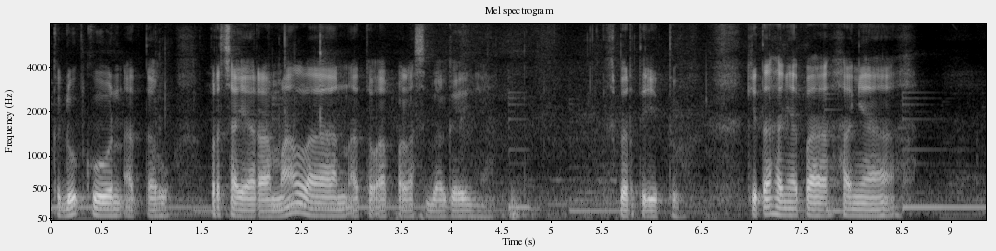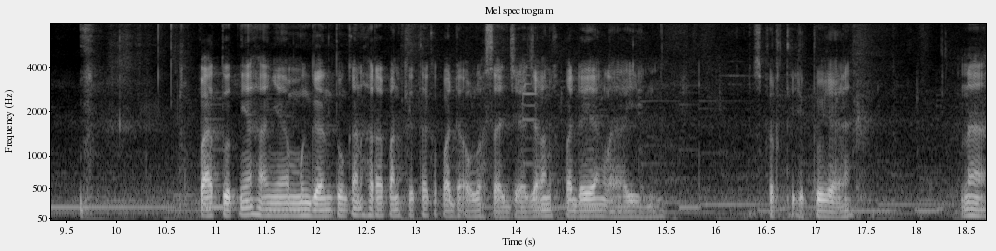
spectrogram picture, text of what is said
ke dukun atau percaya ramalan atau apalah sebagainya. Seperti itu. Kita hanya pak hanya patutnya hanya menggantungkan harapan kita kepada Allah saja jangan kepada yang lain. Seperti itu ya nah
